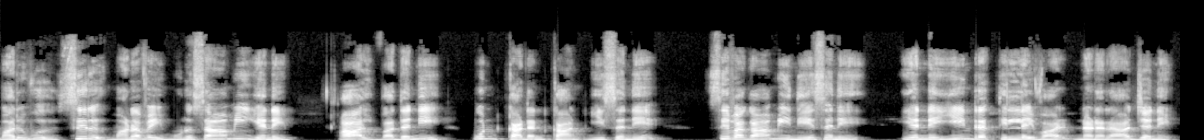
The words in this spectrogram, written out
மருவு சிறு மணவை முனுசாமி எனை ஆள் வதனி உன் கடன் கான் ஈசனே சிவகாமி நேசனே என்னை ஈன்ற தில்லைவாழ் நடராஜனே.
